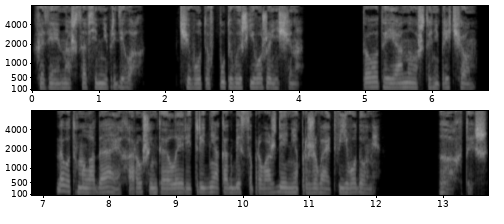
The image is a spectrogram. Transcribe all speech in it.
Хозяин наш совсем не при делах. Чего ты впутываешь его женщина? То-то и оно, что ни при чем. Да вот молодая, хорошенькая Лэри три дня как без сопровождения проживает в его доме. Ах ты ж.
